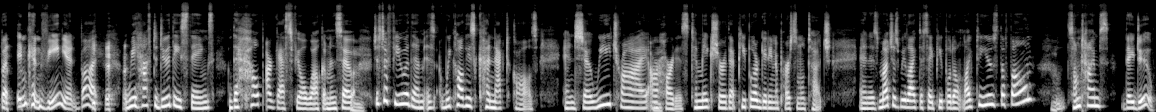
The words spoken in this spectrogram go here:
but inconvenient, but yeah. we have to do these things to help our guests feel welcome. And so, mm. just a few of them is we call these connect calls. And so, we try our mm. hardest to make sure that people are getting a personal touch. And as much as we like to say people don't like to use the phone, mm. sometimes They do.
